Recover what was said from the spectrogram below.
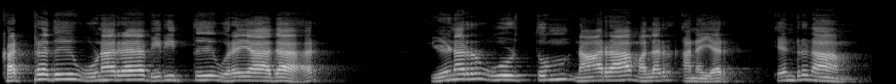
கற்றது உணர விரித்து உரையாதார். இணர் ஊழ்த்தும் நாரா மலர் அணையர் என்று நாம்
